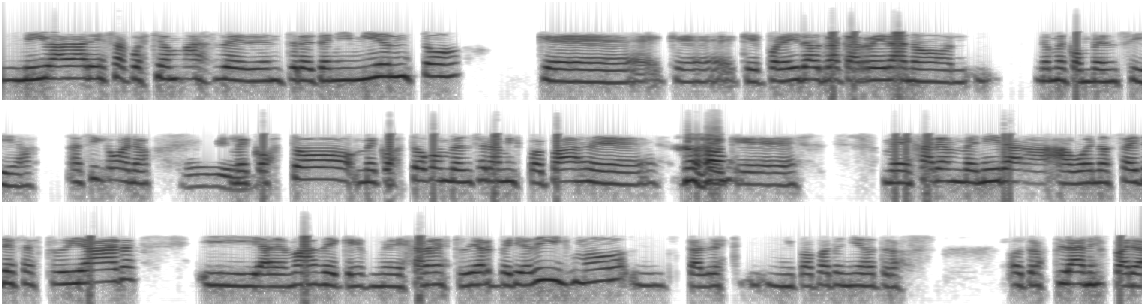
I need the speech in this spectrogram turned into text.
me iba a dar esa cuestión más de, entretenimiento que, que, que, por ir a otra carrera no, no me convencía. Así que bueno, me costó, me costó convencer a mis papás de, que me dejaran venir a, a, Buenos Aires a estudiar y además de que me dejaran estudiar periodismo, tal vez mi papá tenía otros otros planes para,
